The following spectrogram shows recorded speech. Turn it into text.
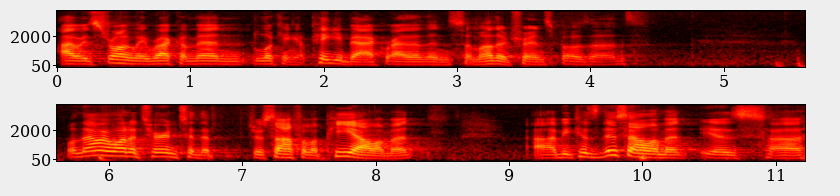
I would strongly recommend looking at piggyBac rather than some other transposons. Well, now I want to turn to the Drosophila P element, uh, because this element is, uh,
